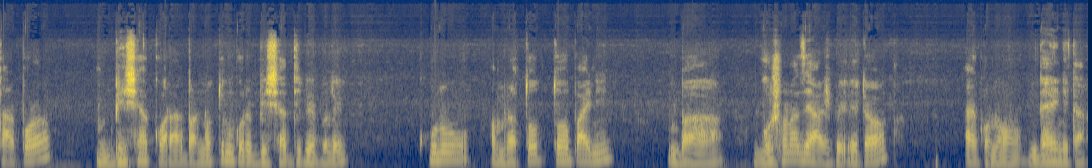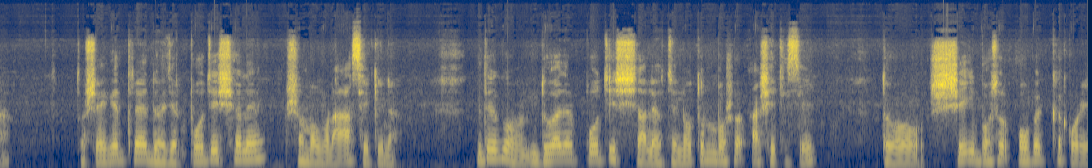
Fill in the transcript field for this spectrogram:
তারপরও ভিসা করার বা নতুন করে ভিসা দিবে বলে কোনো আমরা তথ্য পাইনি বা ঘোষণা যে আসবে, এটাও এখনও দেয়নি তারা। তো সেক্ষেত্রে দু হাজার পঁচিশ সালে সম্ভাবনা আছে কিনা? দেখুন দু হাজার পঁচিশ সালে হচ্ছে নতুন বছর আসিতেছে। তো সেই বছর অপেক্ষা করে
